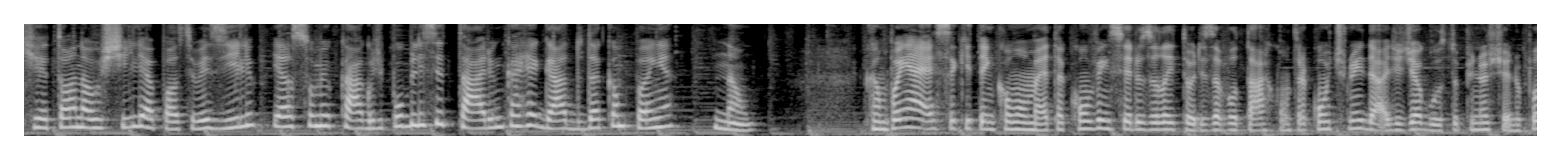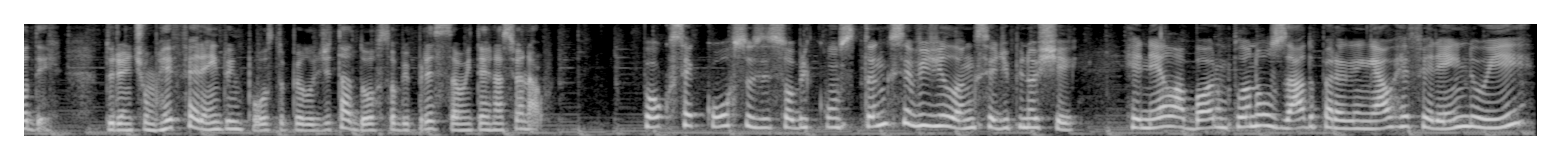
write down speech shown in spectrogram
que retorna ao Chile após seu exílio e assume o cargo de publicitário encarregado da campanha Não. Campanha essa que tem como meta convencer os eleitores a votar contra a continuidade de Augusto Pinochet no poder, durante um referendo imposto pelo ditador sob pressão internacional. Poucos recursos e sob constância e vigilância de Pinochet, René elabora um plano ousado para ganhar o referendo e.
